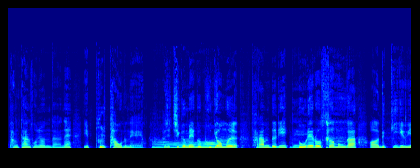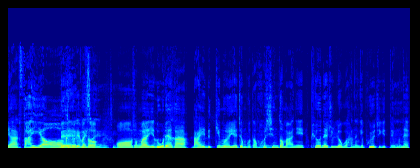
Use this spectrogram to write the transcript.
방탄소년단의 이 불타오르네예요. 사실 아. 지금의 그 폭염을 사람들이 네. 노래로서 뭔가 어, 느끼기 위한 파이어 그 노래 그래서. 어, 정말 이 아. 노래가 나의 느낌을 예전보다 네. 훨씬 더 많이 표현해 주려고 하는 게 보여지기 때문에 네.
